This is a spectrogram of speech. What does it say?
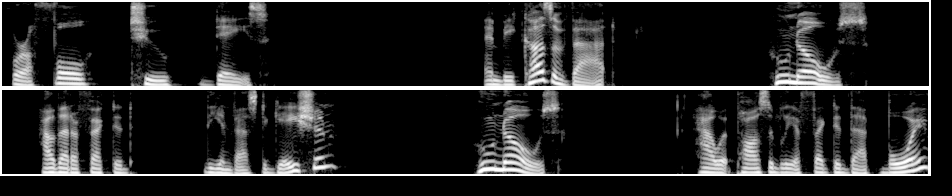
for a full two days. And because of that, who knows how that affected the investigation? Who knows how it possibly affected that boy?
